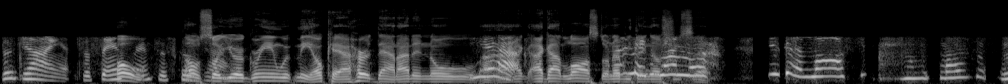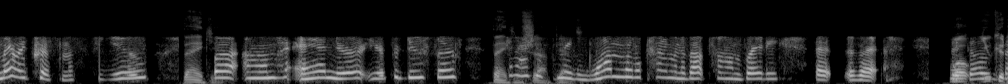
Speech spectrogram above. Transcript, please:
The Giants, the San oh, Francisco. Oh, Giants. so you're agreeing with me? Okay, I heard that. I didn't know. Yeah. I, I, I got lost on everything else you more. said. You got lost. Well, Merry Christmas to you. Thank you. But um, and your your producer. Thank Can you, I Shop. just make one little comment about Tom Brady that that. Well, that goes you could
